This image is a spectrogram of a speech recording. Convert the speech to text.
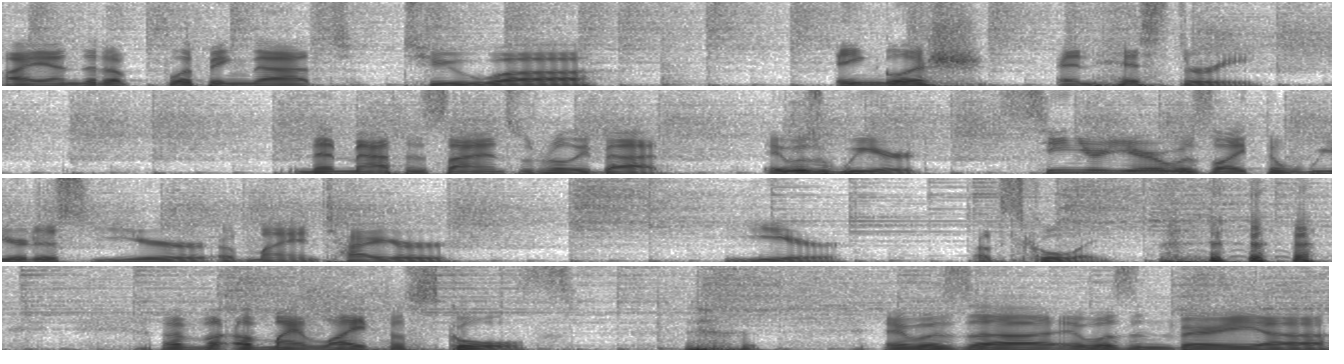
I ended up flipping that to uh, English and history. And then math and science was really bad. It was weird. Senior year was like the weirdest year of my entire year of schooling of, of my life of schools it was uh it wasn't very uh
